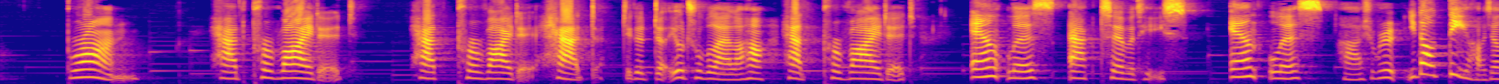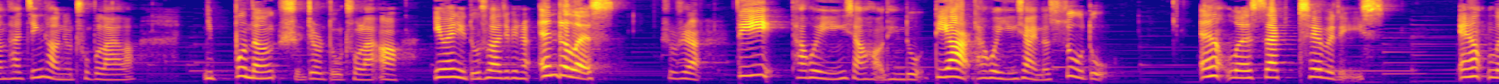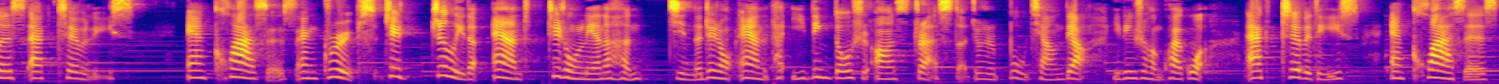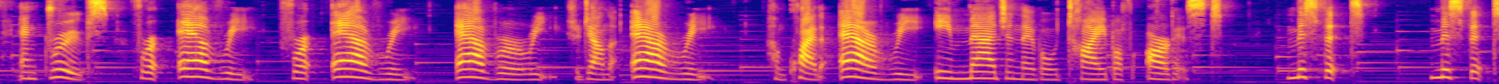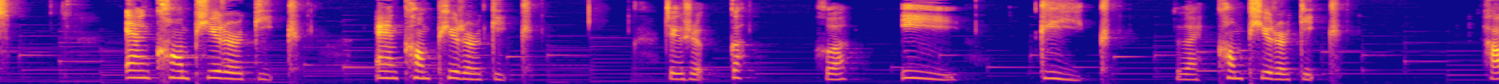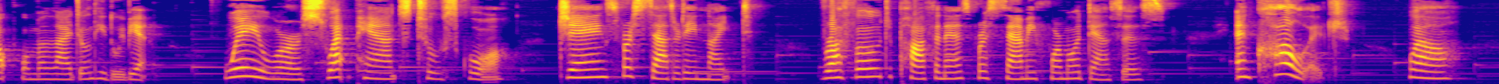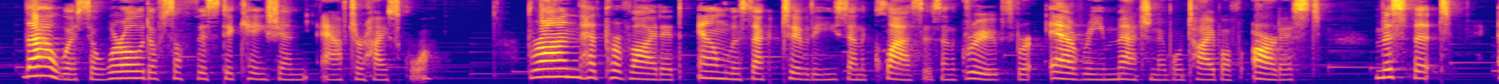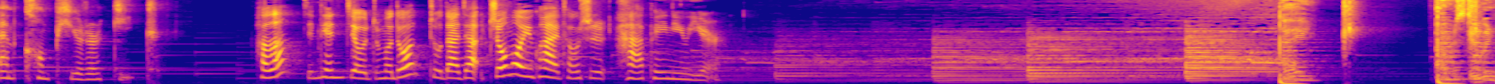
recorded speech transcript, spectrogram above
brawn had provided, had provided, had 这个的又出不来了哈，had provided endless activities, endless 哈，是不是一到 D 好像它经常就出不来了？你不能使劲读出来啊，因为你读出来就变成 endless，是不是？第一，它会影响好听度；第二，它会影响你的速度。endless activities，endless activities，and classes and groups，这 这里的 and 这种连的很紧的这种 and，它一定都是 unstressed，就是不强调，一定是很快过。Activities and classes and groups for every for every every 是这样的，every 很快的，every imaginable type of artist。misfit, misfit, and computer geek, and computer geek，这个是 g 和 e geek，对不对？computer geek。好，我们来整体读一遍。We wore sweatpants to school, jeans for Saturday night, ruffled puffiness for semi-formal dances and college. Well, that was a world of sophistication after high school. Brown had provided endless activities and classes and groups for every imaginable type of artist, misfit, and computer geek. 好了，今天就这么多，祝大家周末愉快，同时 Happy New Year！doing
